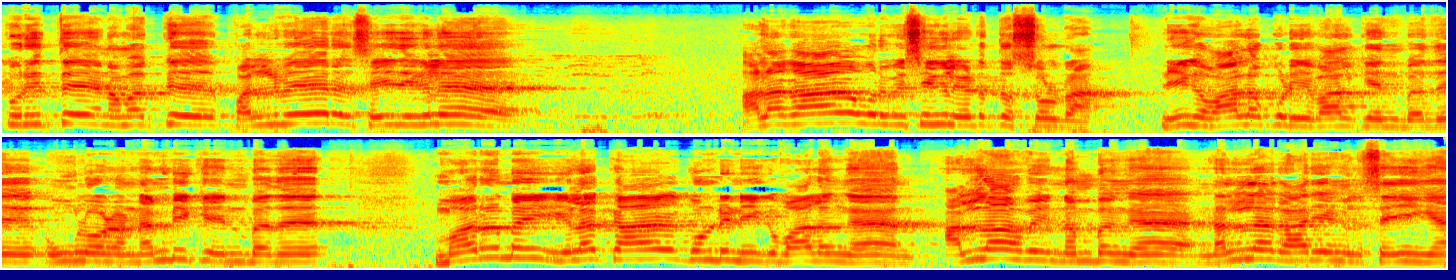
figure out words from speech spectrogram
குறித்து நமக்கு பல்வேறு செய்திகளை அழகாக ஒரு விஷயங்கள் எடுத்து சொல்கிறான் நீங்கள் வாழக்கூடிய வாழ்க்கை என்பது உங்களோட நம்பிக்கை என்பது மறுமை இலக்காக கொண்டு நீங்கள் வாழுங்க. அல்லாஹை நம்புங்க. நல்ல காரியங்கள் செய்யுங்க.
